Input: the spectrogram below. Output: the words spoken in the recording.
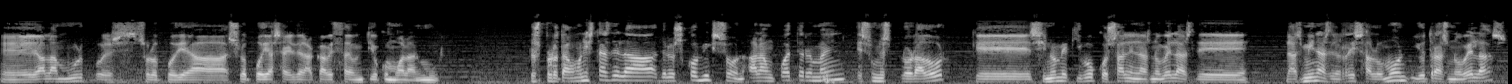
eh, Alan Moore pues solo podía, solo podía salir de la cabeza de un tío como Alan Moore. Los protagonistas de, la, de los cómics son Alan Quatermain, es un explorador que, si no me equivoco, sale en las novelas de Las minas del rey Salomón y otras novelas.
